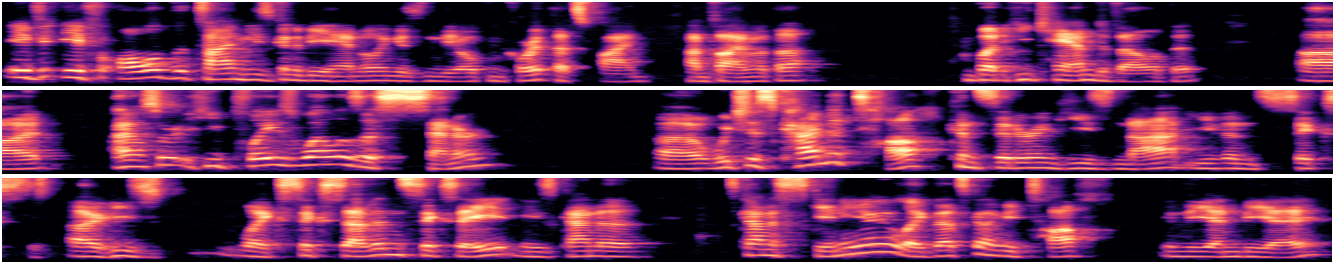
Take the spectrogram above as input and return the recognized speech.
if if all the time he's going to be handling is in the open court, that's fine. I'm fine with that. But he can develop it. Uh, I also he plays well as a center, uh, which is kind of tough considering he's not even six. Uh, he's like six seven, six eight, and he's kind of it's kind of skinnier. Like that's going to be tough in the NBA.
